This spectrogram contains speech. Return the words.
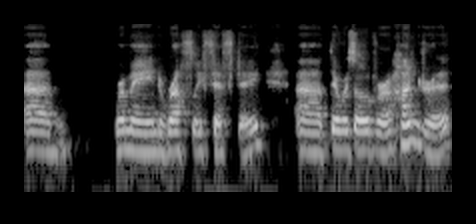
um, remained, roughly 50. Uh, there was over 100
